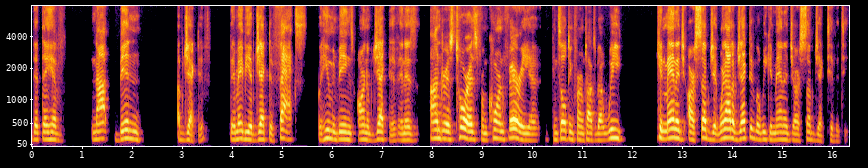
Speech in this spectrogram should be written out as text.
that they have not been objective. There may be objective facts, but human beings aren't objective. And as Andres Torres from Korn Ferry, a consulting firm, talks about, we can manage our subject. We're not objective, but we can manage our subjectivity.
